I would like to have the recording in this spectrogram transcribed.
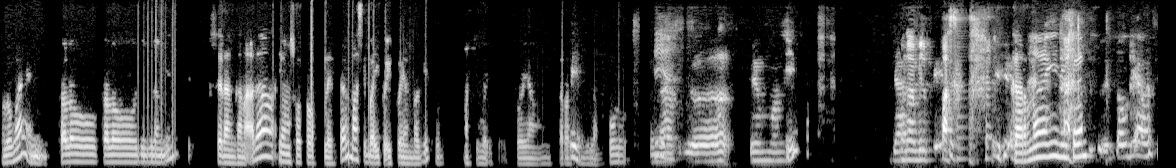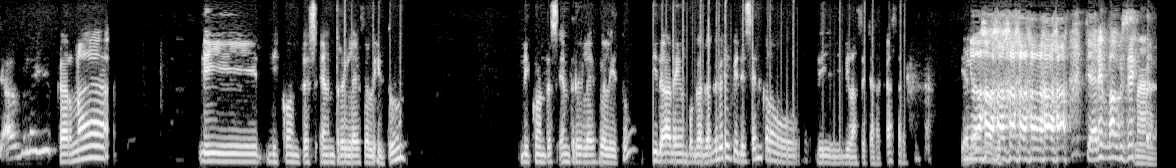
lumayan. Kalau kalau dibilang ini, sedangkan ada yang sort of level masih baik iko yang begitu, masih baik iko yang 190. Iya. Mengambil emang Iya. jahat. mengambil pas. Iya. Karena ini kan, Tahu dia masih ambil lagi. karena di di kontes entry level itu, di kontes entry level itu tidak ada yang gagal-gagal di desain kalau dibilang secara kasar. Tidak ada yang bagus. Tiada yang bagus ya. Nah,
